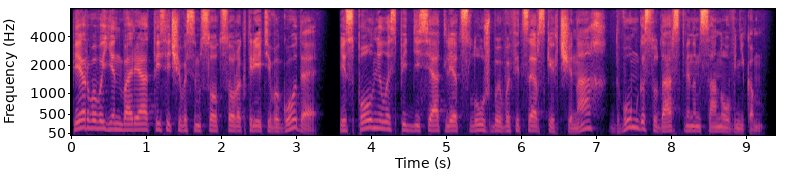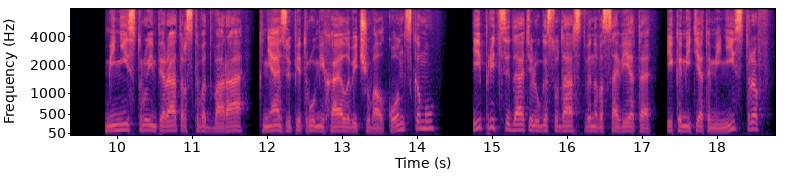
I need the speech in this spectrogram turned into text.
1 января 1843 года исполнилось 50 лет службы в офицерских чинах двум государственным сановникам – министру императорского двора князю Петру Михайловичу Волконскому и председателю Государственного совета и комитета министров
